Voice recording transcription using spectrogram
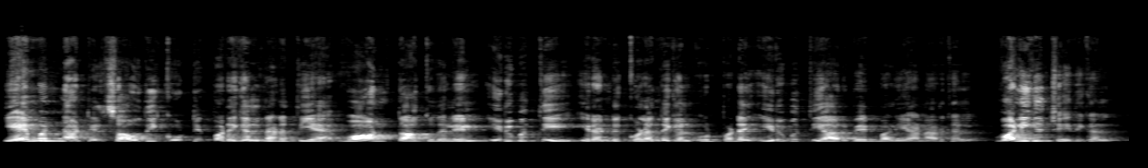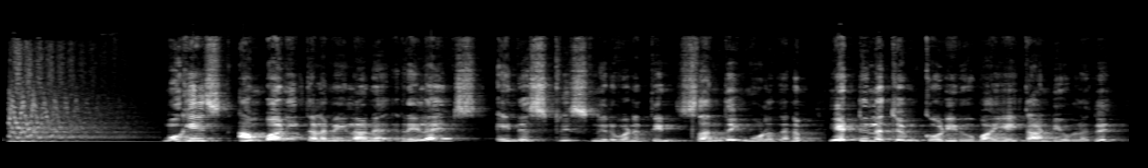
ஏமன் நாட்டில் சவுதி கூட்டிப்படைகள் நடத்திய வான் தாக்குதலில் இருபத்தி இரண்டு குழந்தைகள் உட்பட இருபத்தி ஆறு பேர் பலியானார்கள். வணிகச் செய்திகள். முகேஷ் அம்பானி தலைமையிலான ரிலையன்ஸ் இண்டஸ்ட்ரீஸ் நிறுவனத்தின் சந்தை மூலதனம் எட்டு லட்சம் கோடி ரூபாயை தாண்டியுள்ளது.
